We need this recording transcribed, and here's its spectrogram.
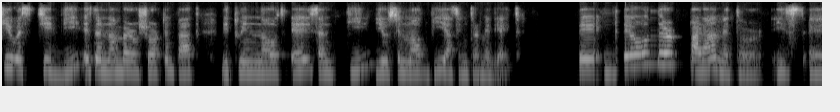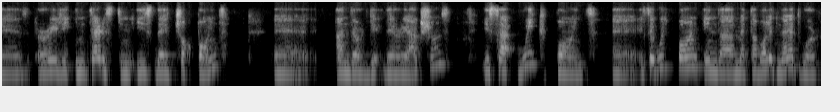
QSTV is the number of shortened paths between nodes S and T using node B as intermediate. The, the other parameter is uh, really interesting is the choke point uh, under the, the, reactions. It's a weak point. Uh, it's a weak point in the metabolic network.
